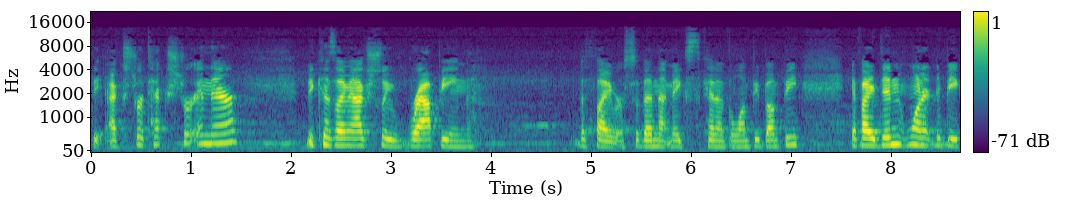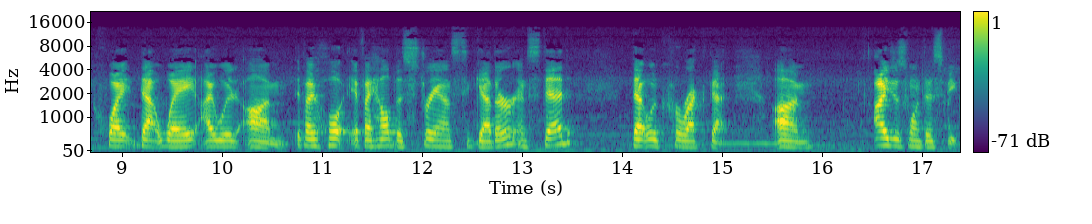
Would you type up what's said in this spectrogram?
the extra texture in there, because I'm actually wrapping the fiber. So then that makes kind of the lumpy bumpy. If I didn't want it to be quite that way, I would um if I hold if I held the strands together instead, that would correct that. Um, I just want this to be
